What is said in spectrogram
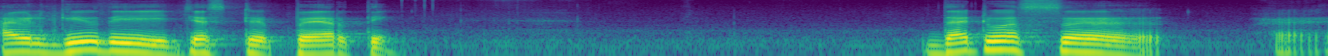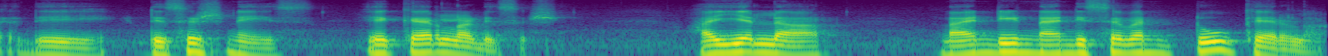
I will give the just bare thing. That was uh, uh, the decision is a Kerala decision. ILR 1997 to Kerala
